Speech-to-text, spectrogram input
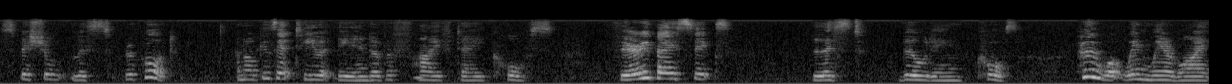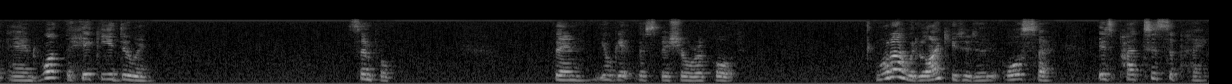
special list report. And I'll give that to you at the end of a five-day course. Very basics list building course. Who, what, when, where, why, and what the heck are you doing? Simple. Then you'll get the special report. What I would like you to do also is participate.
